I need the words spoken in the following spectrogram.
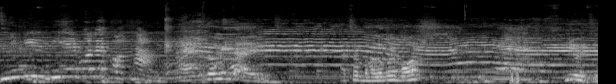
ঝিমির বিয়ে বলে কথা একদমই তাই আচ্ছা ভালো করে বস। কি হয়েছে?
